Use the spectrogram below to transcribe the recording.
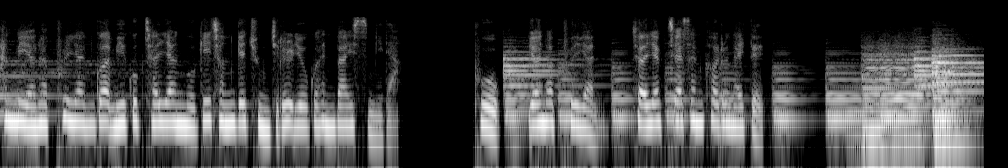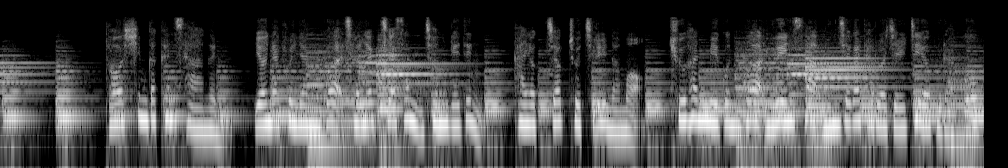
한미연합 훈련과 미국 전략무기 전개 중지를 요구한 바 있습니다. 북 연합훈련 전략자산 거론할 듯. 더 심각한 사항은 연합훈련과 전략자산 전개 등 가역적 조치를 넘어 주한미군과 유엔사 문제가 다뤄질지 여부라고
